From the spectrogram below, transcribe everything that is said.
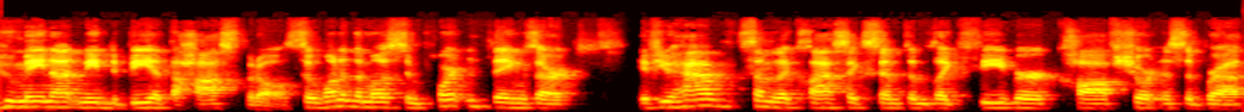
who may not need to be at the hospital. So one of the most important things are if you have some of the classic symptoms like fever, cough, shortness of breath,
